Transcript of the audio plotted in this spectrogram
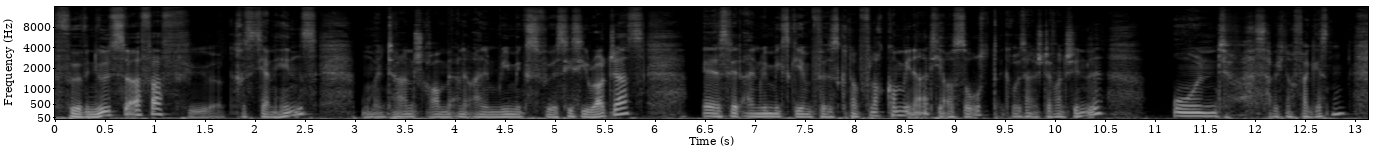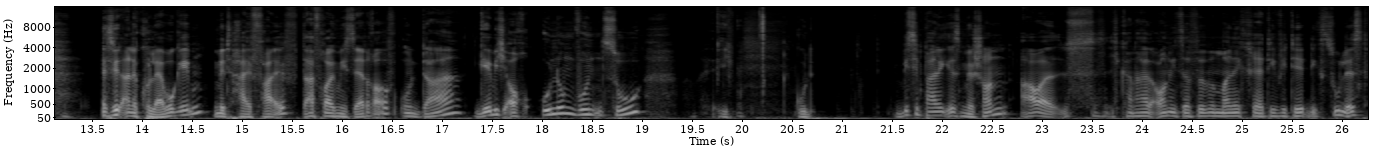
für Vinyl Surfer, für Christian Hinz. Momentan schrauben wir an einem Remix für CC Rogers. Es wird einen Remix geben für das Knopfloch-Kombinat hier aus Soest. Grüße an Stefan Schindel. Und was habe ich noch vergessen? Es wird eine Collabo geben mit High Five, da freue ich mich sehr drauf. Und da gebe ich auch unumwunden zu, ich, gut, ein bisschen peinlich ist mir schon, aber ich kann halt auch nichts dafür, wenn meine Kreativität nichts zulässt.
